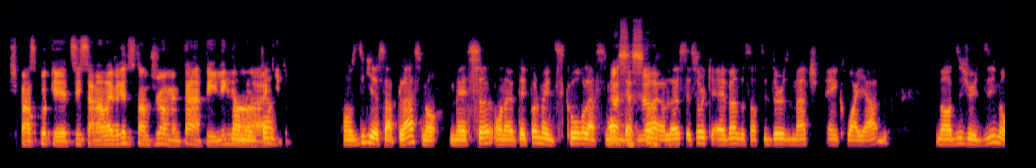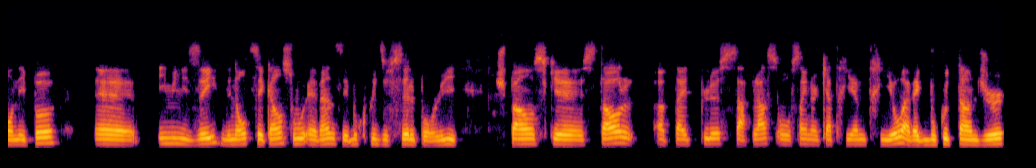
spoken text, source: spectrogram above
Je pense pas que ça enlèverait du temps de jeu en même temps à Payling. En même temps on se dit qu'il a sa place, mais, mais ça, on n'avait peut-être pas le même discours la semaine dernière. Là, c'est sûr qu'Evans a sorti deux matchs incroyables, mardi, jeudi, mais on n'est pas euh, immunisé d'une autre séquence où Evans, c'est beaucoup plus difficile pour lui. Je pense que Stall a peut-être plus sa place au sein d'un quatrième trio avec beaucoup de temps de jeu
